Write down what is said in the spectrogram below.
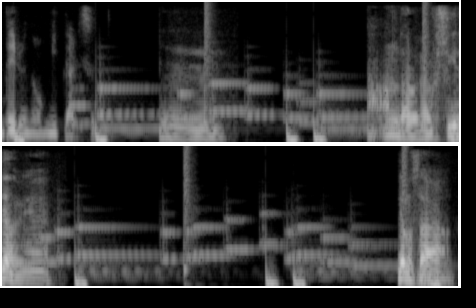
でるのを見たりすると。うん。なんだろうね、不思議だよね。でもさ、そ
